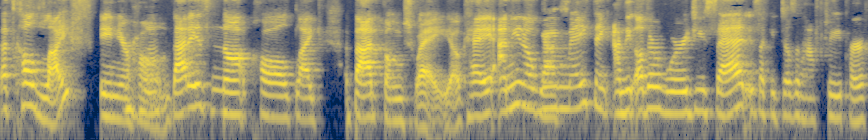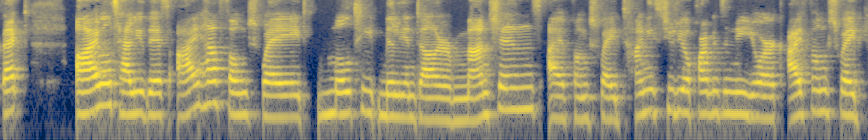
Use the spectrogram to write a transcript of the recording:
that's called life in your mm-hmm. home. That is not called like a bad feng shui. Okay. And you know, yes. we may think, and the other word you said is like it doesn't have to be perfect. I will tell you this I have feng shui multi million dollar mansions. I have feng shui tiny studio apartments in New York. I feng shui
